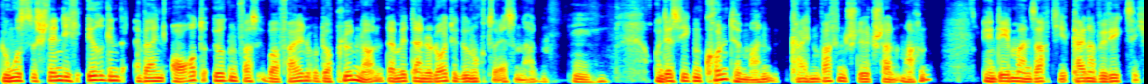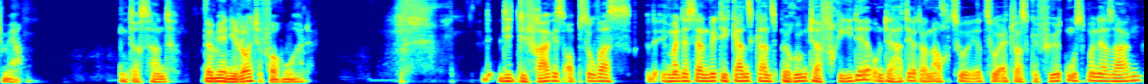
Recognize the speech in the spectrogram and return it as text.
Du musstest ständig irgendein Ort irgendwas überfallen oder plündern, damit deine Leute genug zu essen hatten. Mhm. Und deswegen konnte man keinen Waffenstillstand machen, indem man sagt, hier, keiner bewegt sich mehr. Interessant. Dann werden die Leute verhungert. Die, die Frage ist, ob sowas, ich meine, das ist ja ein wirklich ganz, ganz berühmter Friede und der hat ja dann auch zu, zu etwas geführt, muss man ja sagen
